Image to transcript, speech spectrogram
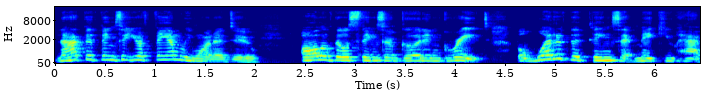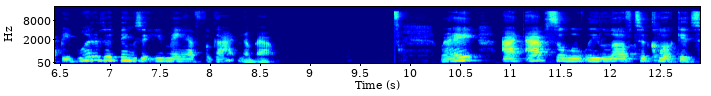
not the things that your family want to do. All of those things are good and great. But what are the things that make you happy? What are the things that you may have forgotten about? Right? I absolutely love to cook. It's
